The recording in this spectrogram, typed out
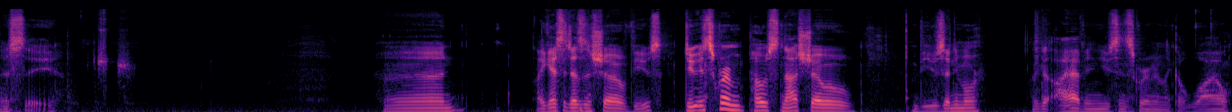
Let's see. And I guess it doesn't show views. Do Instagram posts not show views anymore? Like I haven't used Instagram in like a while.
